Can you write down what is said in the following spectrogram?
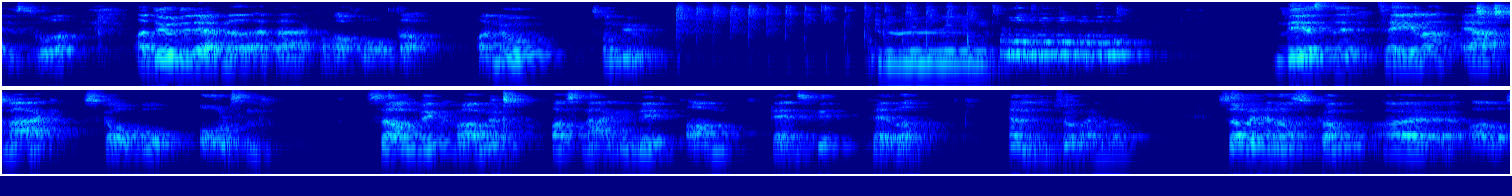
episoder. Og det er jo det der med, at der kommer foredrag. Og nu, trumviv. Næste taler er Mark Skovbro Olsen, som vil komme og snakke lidt om danske padder. Han er naturvejleder. Så vil han også komme og, og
